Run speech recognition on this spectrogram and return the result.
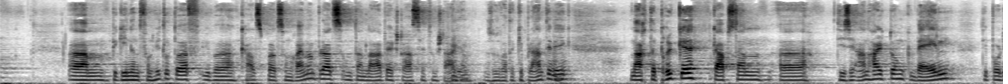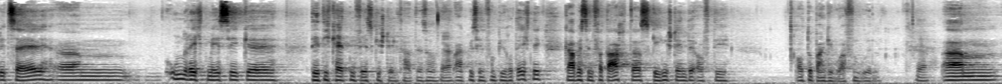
ähm, beginnend von Hütteldorf über Karlsplatz und Räumannplatz und dann Laerbergstraße zum Stadion. Mhm. Also war der geplante mhm. Weg. Nach der Brücke gab es dann äh, diese Anhaltung, weil die Polizei ähm, unrechtmäßige Tätigkeiten festgestellt hat. Also ja. abgesehen von Pyrotechnik gab es den Verdacht, dass Gegenstände auf die Autobahn geworfen wurden. Ja. Ähm,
